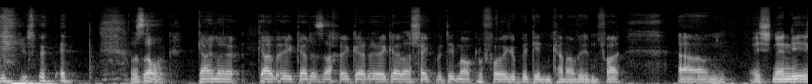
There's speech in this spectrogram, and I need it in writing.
das ist auch geile, geile, geile Sache, geile, geiler Effekt, mit dem man auch eine Folge beginnen kann, auf jeden Fall. Ähm, ich nenne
